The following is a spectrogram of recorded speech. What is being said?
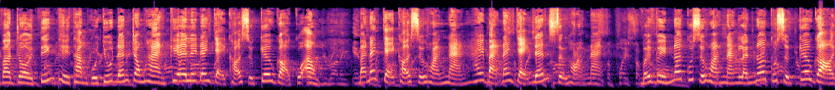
Và rồi tiếng thì thầm của Chúa đến trong hàng khi Eli đang chạy khỏi sự kêu gọi của ông. Bạn đang chạy khỏi sự hoạn nạn hay bạn đang chạy đến sự hoạn nạn? Bởi vì nơi của sự hoạn nạn là nơi của sự kêu gọi.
